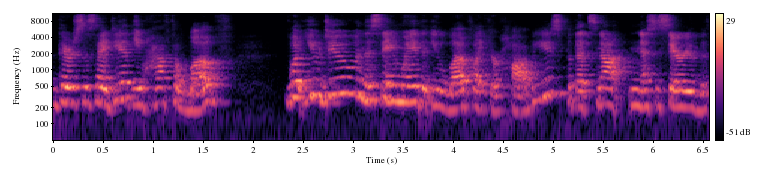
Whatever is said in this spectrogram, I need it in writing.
there's this idea that you have to love what you do in the same way that you love like your hobbies but that's not necessarily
